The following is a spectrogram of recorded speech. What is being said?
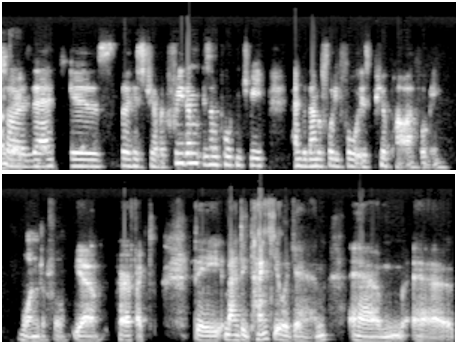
Okay. So that is the history of it. Freedom is important to me, and the number 44 is pure power for me. Wonderful. Yeah, perfect. The Mandy, thank you again. Um, uh,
